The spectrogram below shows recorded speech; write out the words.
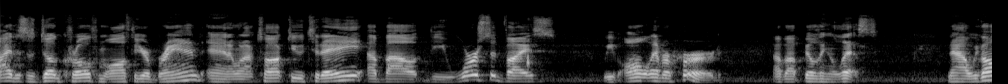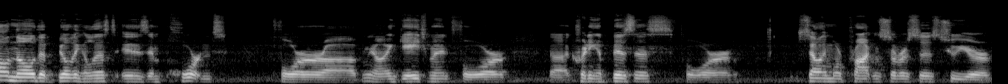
Hi, this is Doug Crowe from Author Your Brand, and I want to talk to you today about the worst advice we've all ever heard about building a list. Now, we've all know that building a list is important for uh, you know engagement, for uh, creating a business, for selling more products and services to your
